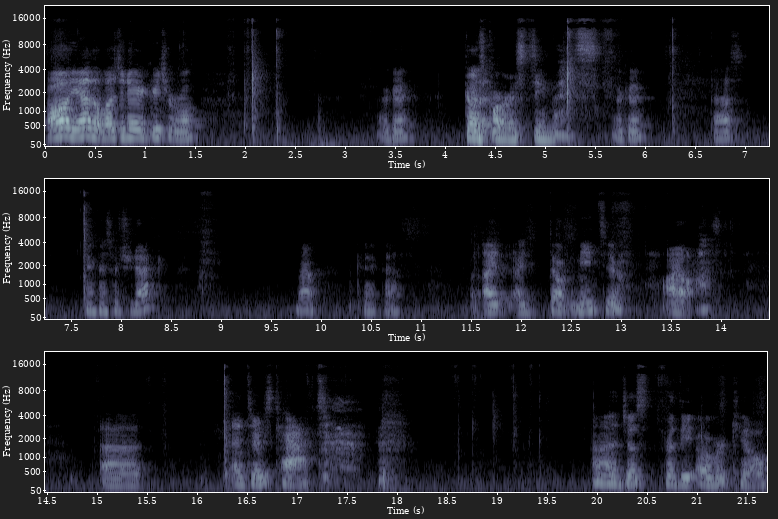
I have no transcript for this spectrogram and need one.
Oh, yeah, the legendary creature rule. Okay. Ghost Quarter Steam Vents. Okay. Pass. You're gonna switch your deck? No. Okay, pass. I I don't need to. I lost. Uh enters tapped. uh, just for the overkill.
